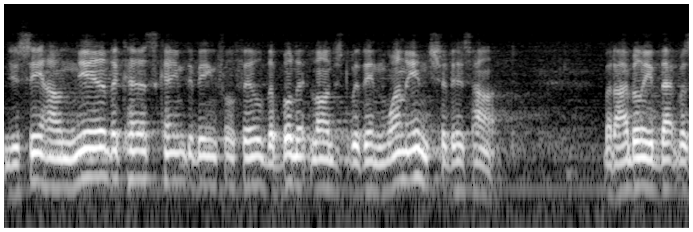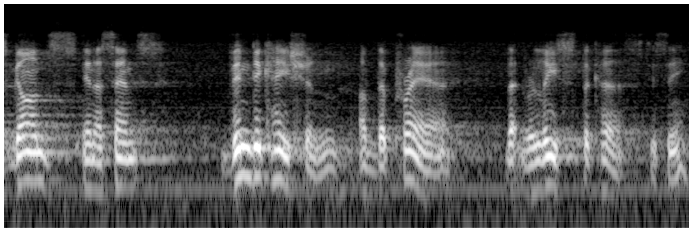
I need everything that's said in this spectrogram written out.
You see how near the curse came to being fulfilled? The bullet lodged within one inch of his heart. But I believe that was God's, in a sense, vindication of the prayer that released the curse. Do you see?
